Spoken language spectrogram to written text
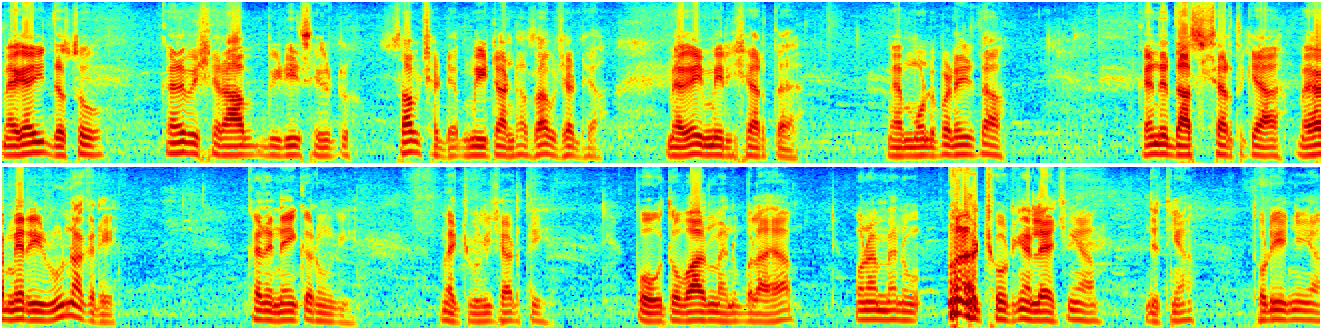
ਮੈਂ ਕਿਹਾ ਜੀ, ਦੱਸੋ। ਕਹਿੰਦੇ ਵੀ ਸ਼ਰਾਬ, ਬੀੜੀ, ਸਿਗਰਟ ਸਭ ਛੱਡਿਆ, ਮੀਟ, ਆਂਡਾ ਸਭ ਛੱਡਿਆ। ਮੈਂ ਕਿਹਾ ਜੀ, ਮੇਰੀ ਸ਼ਰਤ ਹੈ। ਮੈਂ ਮੁੰਡ ਪੜੇ ਦਿੱਤਾ ਕਹਿੰਦੇ 10 ਸ਼ਰਤ ਕਿਆ? ਮੈਂ ਕਿਹਾ, ਮੇਰੀ ਰੂਹ ਨਾ ਕਰੇ। ਕਹਿੰਦੇ, ਨਹੀਂ ਕਰੂੰਗੀ। ਮੈਂ ਚੂਲੀ ਛੱਡਤੀ। ਭੋਗ ਤੋਂ ਬਾਅਦ ਮੈਨੂੰ ਬੁਲਾਇਆ। ਉਹਨਾਂ ਮੈਨੂੰ ਛੋਟੀਆਂ ਇਲਾਇਚੀਆਂ ਦਿੱਤੀਆਂ, ਥੋੜ੍ਹੀਆਂ ਜਿਹੀਆਂ।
